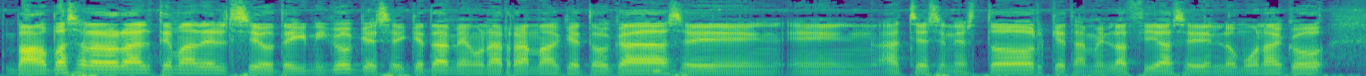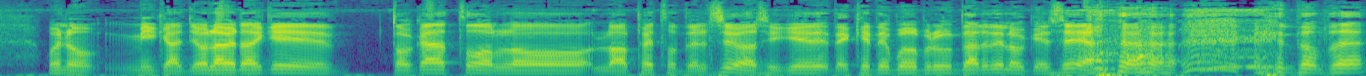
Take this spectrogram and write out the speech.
Vamos a pasar ahora al tema del SEO técnico, que sé que también es una rama que tocas en, en HSN Store, que también lo hacías en Lo Mónaco. Bueno, Mika, yo la verdad que tocas todos los, los aspectos del SEO, así que es que te puedo preguntar de lo que sea. Entonces,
